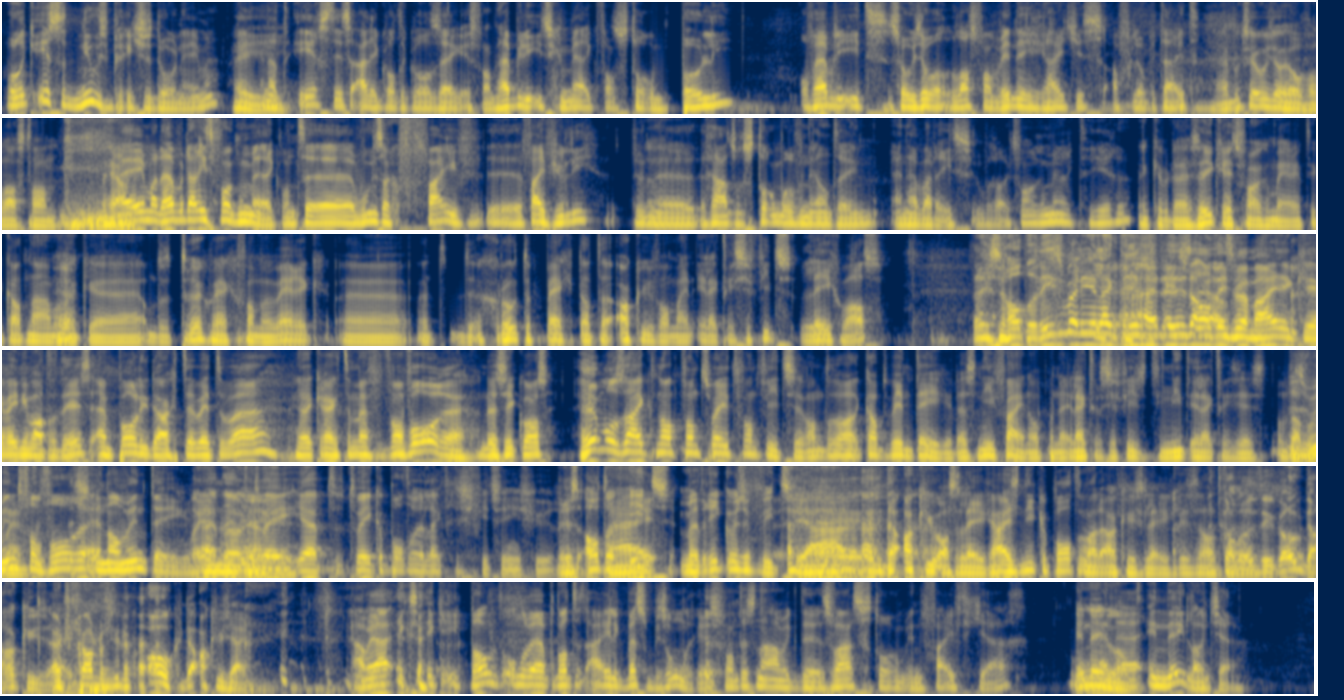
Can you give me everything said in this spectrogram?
wil ik eerst het nieuwsberichtjes doornemen. Hey. En het eerste is eigenlijk wat ik wil zeggen is van, hebben jullie iets gemerkt van storm Poli? Of hebben jullie iets, sowieso last van windigheidjes afgelopen tijd? Daar heb ik sowieso heel veel last van. Ja. Nee, maar daar hebben we daar iets van gemerkt. Want eh, woensdag 5, eh, 5 juli, toen eh gaat zo'n storm over Nederland heen. En hebben we daar iets überhaupt van gemerkt, heren? Ik heb daar zeker iets van gemerkt. Ik had namelijk eh, op de terugweg van mijn werk eh, het, de grote pech dat de accu van mijn elektrische fiets leeg was. Er is altijd iets bij die elektrische Ja, het is fiets, altijd ja. iets bij mij. Ik eh, weet niet wat het is. En Polly dacht, eh, weet je wat? Jij krijgt hem even van voren. Dus ik was helemaal zijknat van zweet van fietsen. Want ik had wind tegen. Dat is niet fijn op een elektrische fiets die niet elektrisch is. Op Dus dat wind moment. van voren Dus, en dan wind tegen. Maar je hebt, twee, tegen. je hebt twee kapotte elektrische fietsen in je schuur. Er is altijd Nee. iets met Rico's fiets. Ja, de accu was leeg. Hij is niet kapot, maar de accu is leeg. Dus dat Het kan natuurlijk ook de accu zijn. het kan natuurlijk ook de accu zijn. Nou, maar ja, ik, ik, ik behandel het onderwerp omdat het eigenlijk best wel bijzonder is. Want het is namelijk de zwaarste storm in 50 jaar. In Nederland. En, eh, in Nederland, ja.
